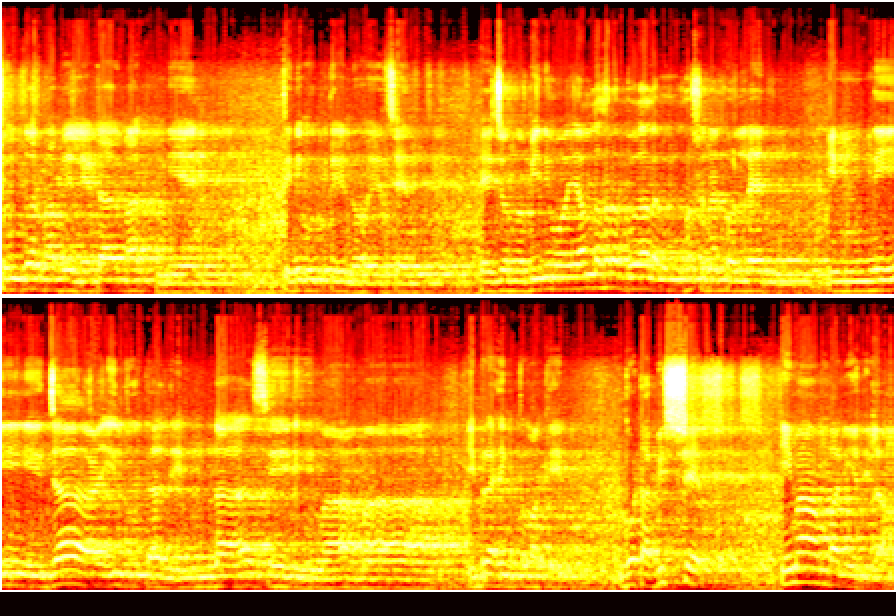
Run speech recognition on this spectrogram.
সুন্দরভাবে লেটার মার্ক নিয়ে তিনি উত্তীর্ণ হয়েছেন। এই জন্য বিনিময়ে আল্লাহ রাব্বুল আলামিন ঘোষণা করলেন লিন-নাসি ইমামা। ইব্রাহিম, তোমাকে গোটা বিশ্বের ইমাম বানিয়ে দিলাম।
